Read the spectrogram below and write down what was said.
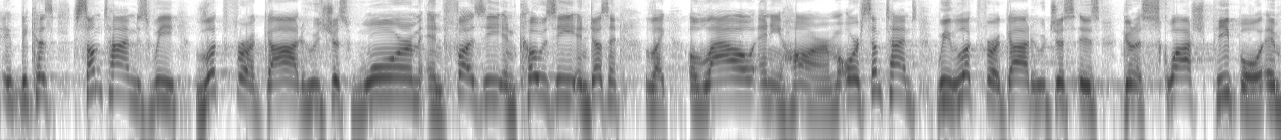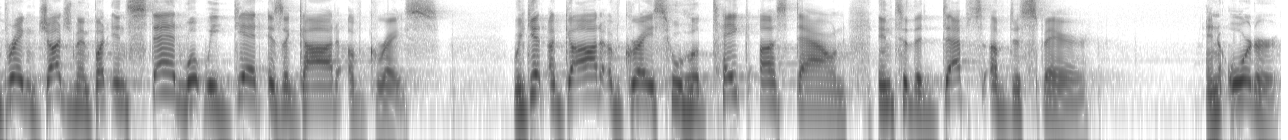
Because sometimes we look for a God who's just warm and fuzzy and cozy and doesn't like allow any harm. Or sometimes we look for a God who just is going to squash people and bring judgment. But instead, what we get is a God of grace. We get a God of grace who will take us down into the depths of despair in order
